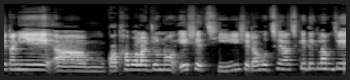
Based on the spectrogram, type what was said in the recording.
যেটা নিয়ে কথা বলার জন্য এসেছি সেটা হচ্ছে আজকে দেখলাম যে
